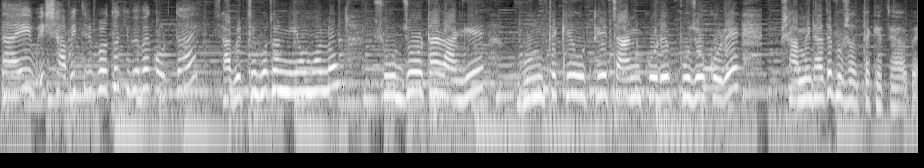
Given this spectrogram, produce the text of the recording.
তাই সাবিত্রী ব্রত কীভাবে করতে হয়? সাবিত্রী ব্রতর নিয়ম হলো সূর্য ওঠার আগে ঘুম থেকে উঠে চান করে পুজো করে স্বামীর হাতে প্রসাদটা খেতে হবে।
